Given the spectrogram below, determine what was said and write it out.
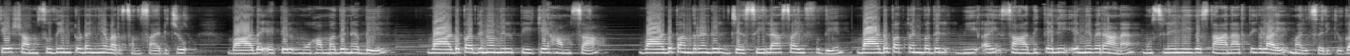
K Shamsuddin തുടങ്ങിയവർ സംസാരിച്ചു. വാർഡ് എട്ടിൽ മുഹമ്മദ് നബീൽ വാർഡ് പതിനൊന്നിൽ പി കെ ഹംസ വാർഡ് പന്ത്രണ്ടിൽ ജസീല സൈഫുദ്ദീൻ വാർഡ് പത്തൊൻപതിൽ വി ഐ സാദിഖലി എന്നിവരാണ് മുസ്ലിം ലീഗ് സ്ഥാനാർത്ഥികളായി മത്സരിക്കുക.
